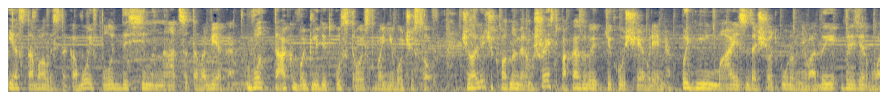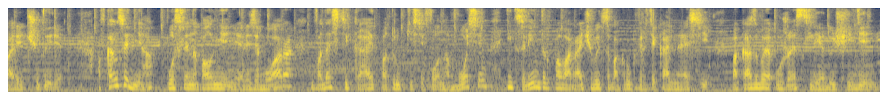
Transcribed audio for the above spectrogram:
и оставалась таковой вплоть до 17 века. Вот так выглядит устройство его часов. Человечек под номером 6 показывает текущее время, поднимаясь за счет уровня воды в резервуаре 4. А в конце дня, после наполнения резервуара, вода стекает по трубке сифона 8 и цилиндр поворачивается вокруг вертикальной оси, показывая уже следующий день.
